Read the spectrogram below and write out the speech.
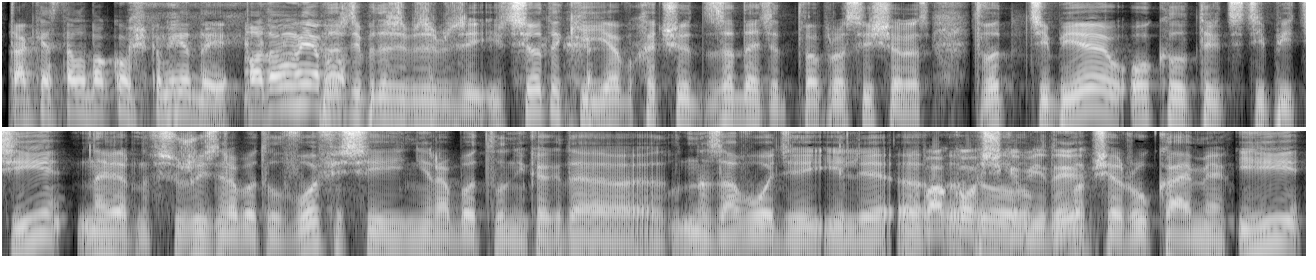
Так я стал упаковщиком еды. Потом у Подожди, подожди, подожди, подожди. И все-таки я хочу задать этот вопрос еще раз. Вот тебе около 35, наверное, всю жизнь работал в офисе и не работал никогда на заводе или... э, Упаковщиком э, еды? Вообще руками. И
